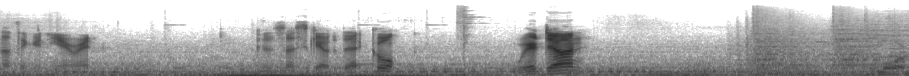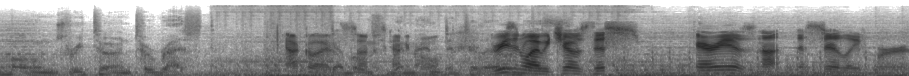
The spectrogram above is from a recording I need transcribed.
Nothing in here, right? Because I scouted that. Cool. We're done. More bones return to rest. Acolyte of the Sun is kind of cool. The reason why we chose this area is not necessarily for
